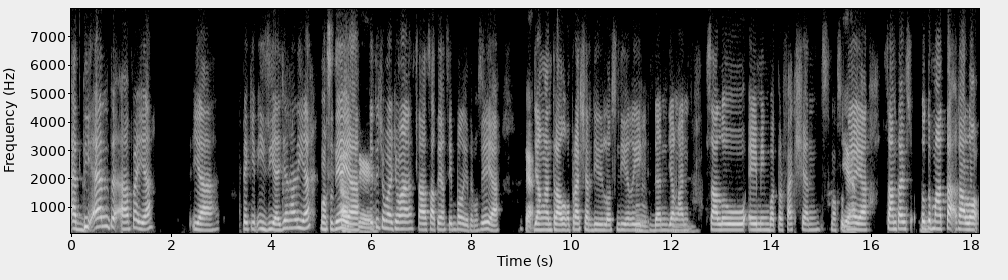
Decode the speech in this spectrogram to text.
at the end apa ya ya take it easy aja kali ya maksudnya okay. ya itu cuma cuma salah satu yang simple gitu maksudnya ya yeah. jangan terlalu pressure diri lo sendiri hmm. dan jangan hmm. selalu aiming buat perfection maksudnya yeah. ya sometimes tutup hmm. mata kalau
